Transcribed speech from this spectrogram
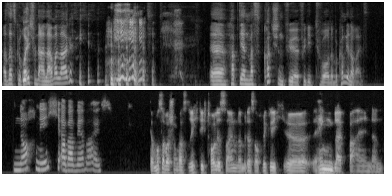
Also das Geräusch von der Alarmanlage? Äh, habt ihr ein Maskottchen für, für die Tour oder bekommt ihr noch eins? Noch nicht, aber wer weiß. Da muss aber schon was richtig Tolles sein, damit das auch wirklich äh, hängen bleibt bei allen dann.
